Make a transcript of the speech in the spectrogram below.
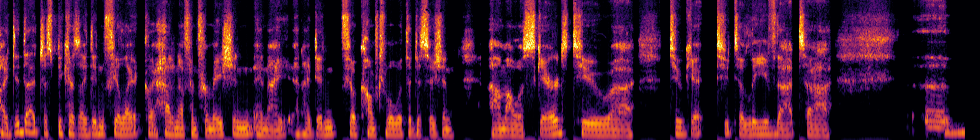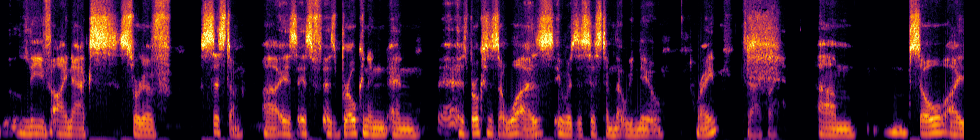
I did that just because I didn't feel like I had enough information, and I and I didn't feel comfortable with the decision. Um, I was scared to uh, to get to to leave that uh, uh leave INAC's sort of system uh, is is as broken and, and as broken as it was. It was a system that we knew, right? Exactly. Um, so I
